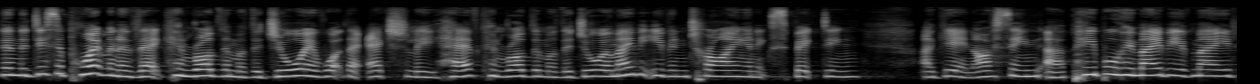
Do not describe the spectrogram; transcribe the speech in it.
then the disappointment of that can rob them of the joy of what they actually have, can rob them of the joy, or maybe even trying and expecting again. I've seen uh, people who maybe have made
